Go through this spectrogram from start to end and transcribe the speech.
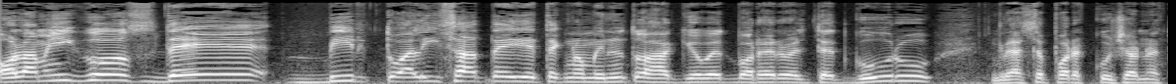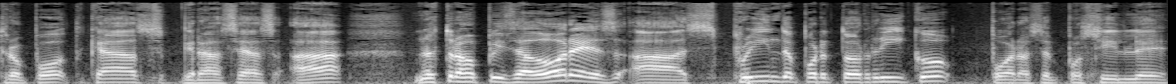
Hola amigos de Virtualízate y de Tecnominutos, aquí Obed Borrero, el TED Guru. Gracias por escuchar nuestro podcast, gracias a nuestros auspiciadores, a Spring de Puerto Rico, por hacer posible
